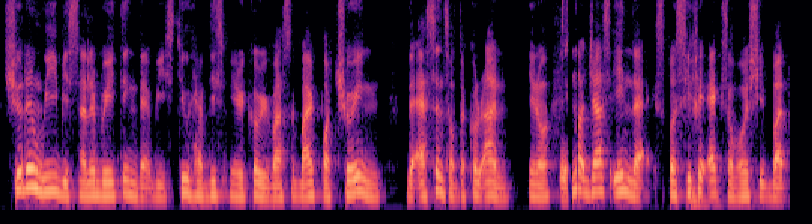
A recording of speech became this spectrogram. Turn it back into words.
shouldn't we be celebrating that we still have this miracle with us by portraying the essence of the Quran? You know, yeah. not just in the specific acts of worship, but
